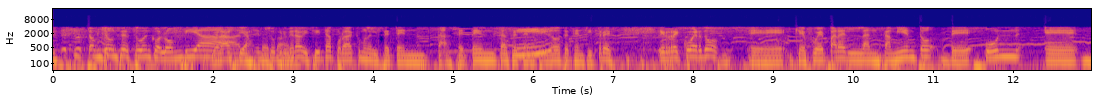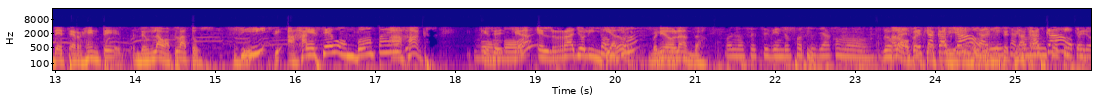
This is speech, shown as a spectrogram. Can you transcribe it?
Tom Jones estuvo en Colombia Gracias, en su total. primera visita por ahí como en el 70, 70, 72, 73. Y recuerdo eh, que fue para el lanzamiento de un eh, detergente, de un lavaplatos. ¿Sí? Sí, Ajax. Ese bombón para Ajax. Que, se- que era el rayo limpiador. Venía de Holanda. Bueno, no sé, estoy viendo fotos ya como... Ah, no, es que pues está cascado. ¿no? Está bien, Tiene está 70, cascado, pero-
